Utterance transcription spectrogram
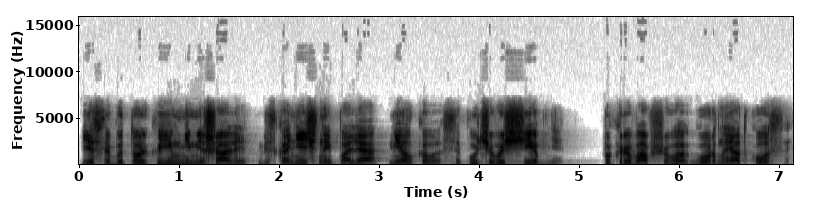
если бы только им не мешали бесконечные поля мелкого сыпучего щебня, покрывавшего горные откосы.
